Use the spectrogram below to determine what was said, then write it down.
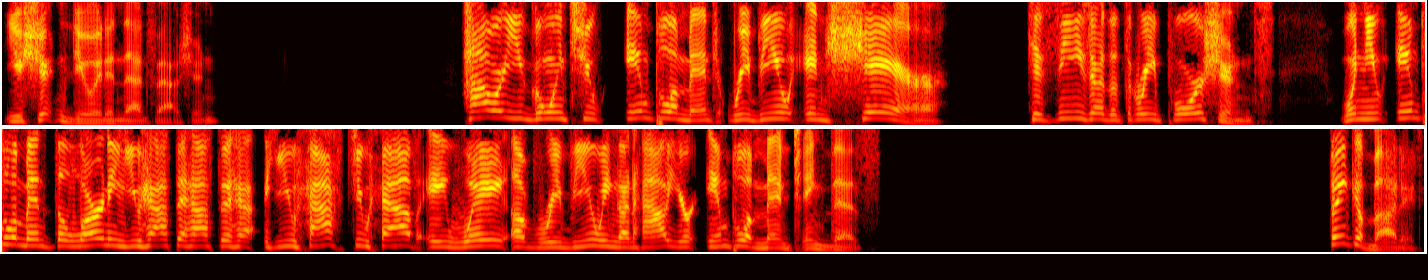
you shouldn't do it in that fashion. How are you going to implement, review, and share? Because these are the three portions when you implement the learning, you have to have to ha- you have to have a way of reviewing on how you're implementing this. Think about it.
